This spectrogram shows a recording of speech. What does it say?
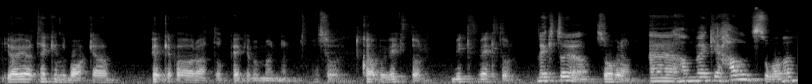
jag gör ett tecken tillbaka, pekar på örat och pekar på munnen. Och så kollar på Viktor. Vik, Vektor. Vektor ja. Sover han? Eh, han verkar halvsova.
